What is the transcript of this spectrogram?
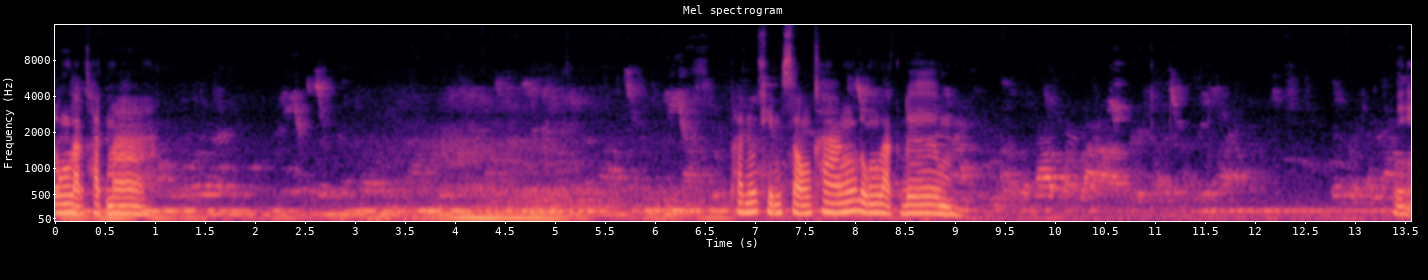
ลงหลักถัดมา พันหัวเข็มสองครั้งลงหลักเดิม นี่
